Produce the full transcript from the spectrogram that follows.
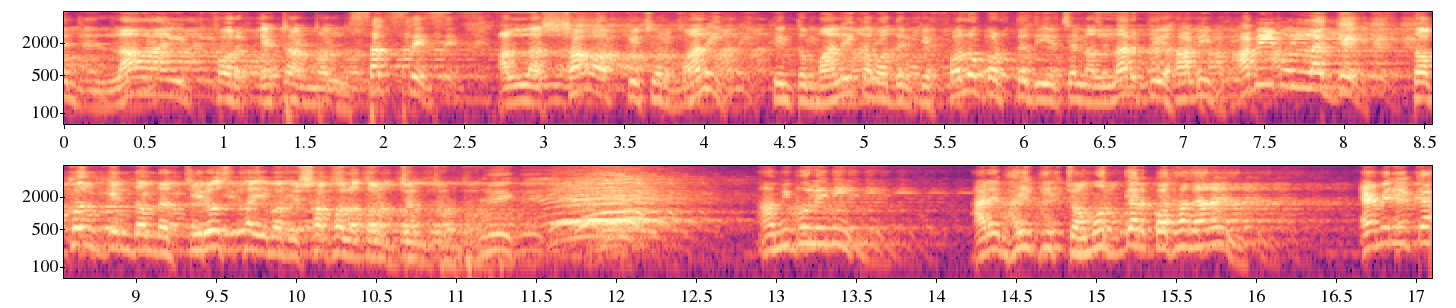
and light for eternal success Allah সব কিছুর মালিক কিন্তু মালিক আমাদেরকে ফলো করতে দিয়েছেন আল্লাহর প্রিয় হাবিব। হাবিবুল্লাহকে তখন কিন্তু আমরা চিরস্থায়ীভাবে সফলতা অর্জন করব। আমি বলিনি আরে ভাই কি চমৎকার কথা জানেন? আমেরিকা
